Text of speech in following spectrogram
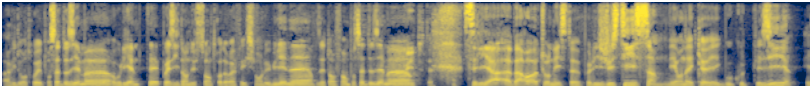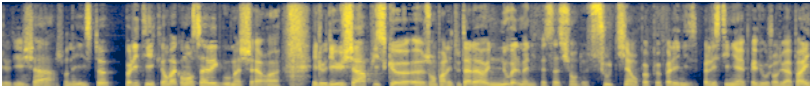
Ravi de vous retrouver pour cette deuxième heure. William T, président du Centre de réflexion Le Millénaire. Vous êtes en forme pour cette deuxième heure Oui, tout à fait. Célia Barotte, journaliste police-justice. Et on accueille avec beaucoup de plaisir Elodie Huchard, journaliste politique. Et on va commencer avec vous, ma chère Elodie Huchard, puisque j'en parlais tout à l'heure, une nouvelle manifestation de soutien au peuple palestinien est prévue aujourd'hui à Paris.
